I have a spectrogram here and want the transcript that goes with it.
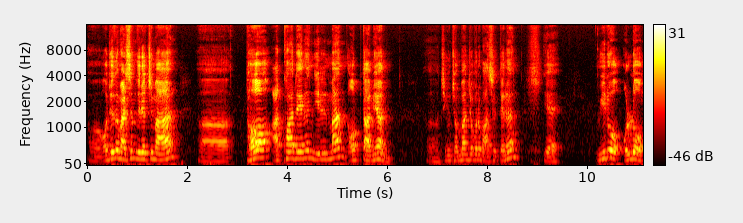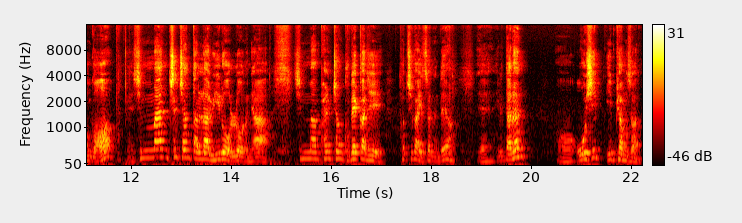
어, 어제도 말씀드렸지만 어, 더 악화되는 일만 없다면 어, 지금 전반적으로 봤을 때는 예, 위로 올라온 거 10만 7천 달러 위로 올라오느냐 10만 8천 9백까지 터치가 있었는데요. 예, 일단은 어, 52평선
